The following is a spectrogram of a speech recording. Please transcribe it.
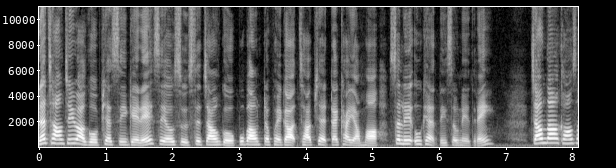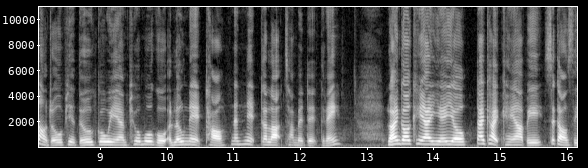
နတ်ချောင်းကျေးရွာကိုဖျက်ဆီးခဲ့တဲ့စေအုပ်စုစစ်ကြောင်းကိုပူပေါင်းတပ်ဖွဲ့ကဂျားဖြတ်တိုက်ခိုက်ရမှာ14ဦးခန့်သေဆုံးတဲ့တဲ့ကျောင်းသားခေါင်းဆောင်တို့ဖြစ်သူကိုဝေယံဖြိုးမိုးကိုအလုံးနဲ့ထောင်နှစ်နှစ်တလချမှတ်တဲ့တဲ့လွိုင်းကော်ခရိုင်ရဲယုံတိုက်ခိုက်ခံရပြီးစစ်ကောင်စီ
